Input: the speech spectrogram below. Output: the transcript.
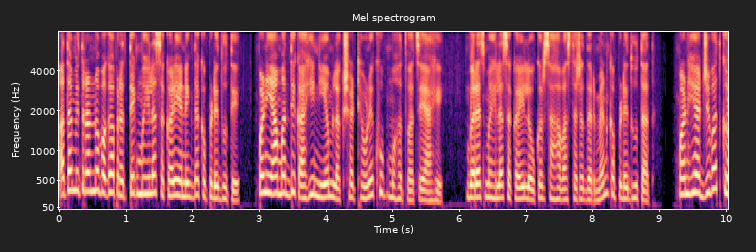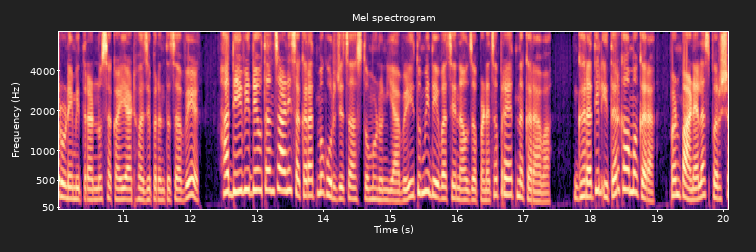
आता मित्रांनो बघा प्रत्येक महिला सकाळी अनेकदा कपडे धुते पण यामध्ये काही नियम लक्षात ठेवणे खूप महत्त्वाचे आहे. बऱ्याच महिला सकाळी लवकर सहा वाजताच्या दरम्यान कपडे धुतात. पण हे अजिबात करू नये मित्रांनो सकाळी आठ वाजेपर्यंतचा वेळ हा देवी देवतांचा आणि सकारात्मक ऊर्जेचा असतो म्हणून यावेळी तुम्ही देवाचे नाव जपण्याचा प्रयत्न करावा. घरातील इतर कामं करा पण पाण्याला स्पर्श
